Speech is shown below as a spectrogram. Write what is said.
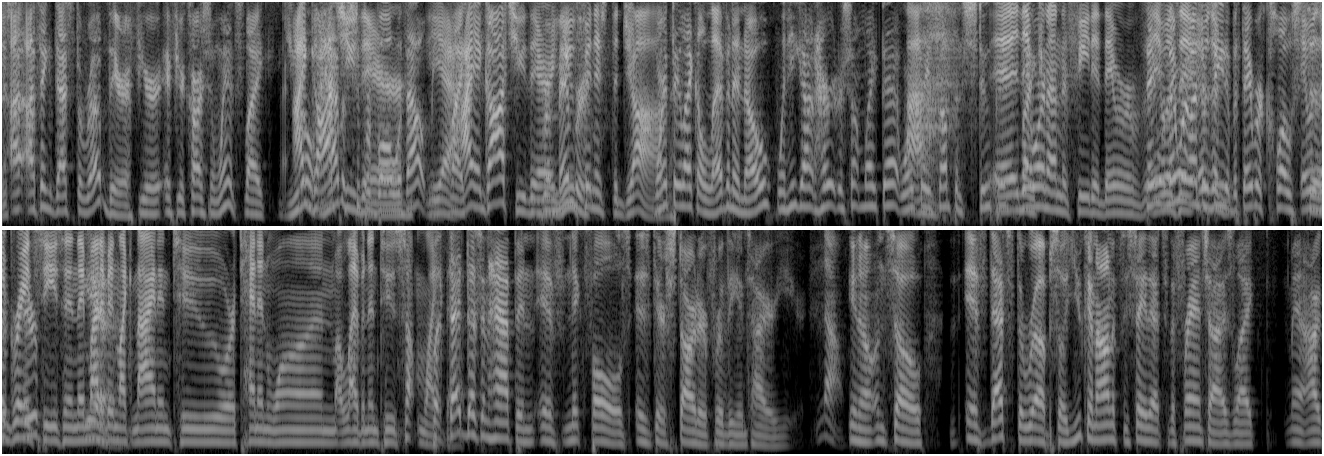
least. I, I think that's the rub there. If you're if you're Carson Wentz, like you I don't got have a you Super there. Bowl without me. Yeah, like, I got you there. remember, you finished the job. Weren't they like eleven and zero when he got hurt or something like that? Weren't they Ah, something stupid? Uh, they Like, weren't undefeated. They were. They, it were- they a- weren't was a- undefeated, but they were close. It to, was a great season. They might have been like nine and two or ten and one, 11 and two, something like that. but that. doesn't happen if Nick Foles is their starter for the entire year. No. You know, and so if that's the rub, so you can honestly say that to the franchise, like, man, I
